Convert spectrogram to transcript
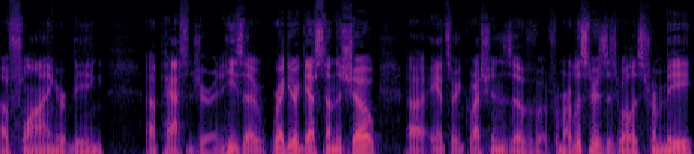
of flying or being a passenger. And he's a regular guest on the show, uh, answering questions of from our listeners as well as from me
